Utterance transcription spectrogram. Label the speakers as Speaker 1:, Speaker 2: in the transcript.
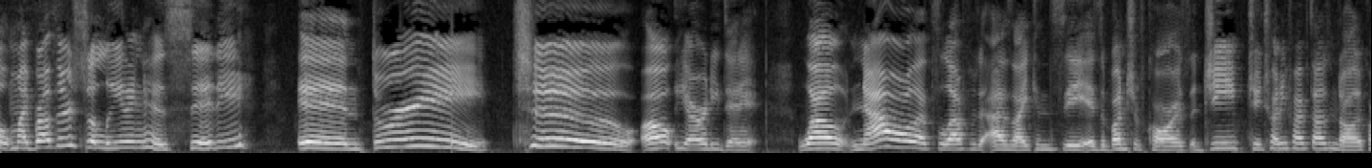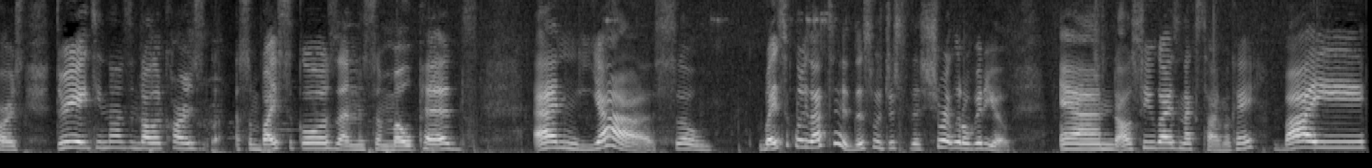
Speaker 1: So my brother's deleting his city in three, two. Oh, he already did it. Well, now all that's left, as I can see, is a bunch of cars. A Jeep, two $25,000 cars, three $18,000 cars, some bicycles, and some mopeds. And yeah, so basically that's it. This was just a short little video. And I'll see you guys next time, okay? Bye!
